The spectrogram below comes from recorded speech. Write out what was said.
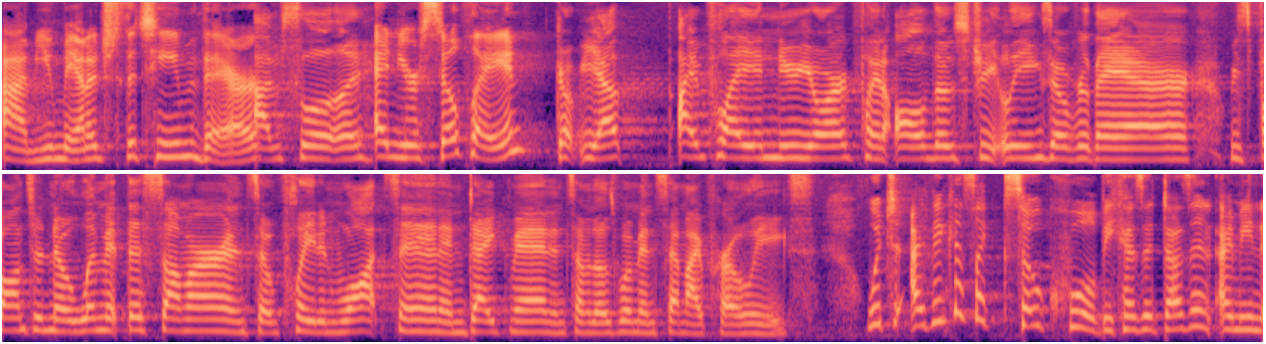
Um, you managed the team there. Absolutely. And you're still playing. Go, yep. I play in New York, playing all of those street leagues over there. We sponsored No Limit this summer, and so played in Watson and Dyckman and some of those women's semi-pro leagues. Which I think is like so cool because it doesn't. I mean,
